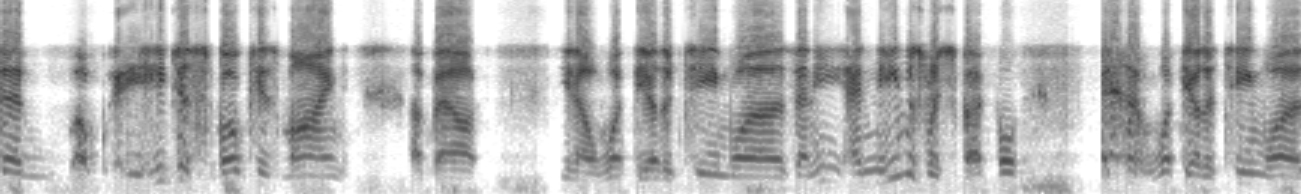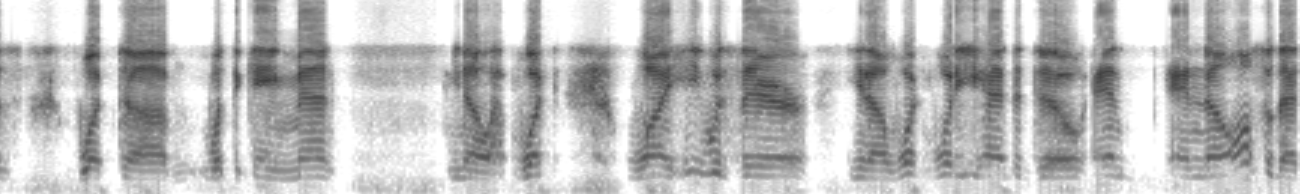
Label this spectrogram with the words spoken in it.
said he just spoke his mind about you know what the other team was, and he and he was respectful. what the other team was, what um, what the game meant, you know what why he was there, you know what what he had to do, and and uh, also that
